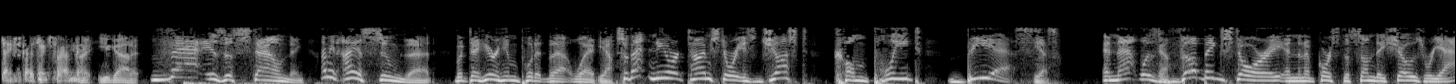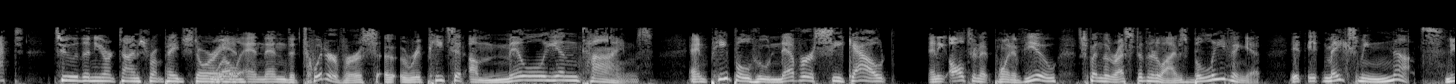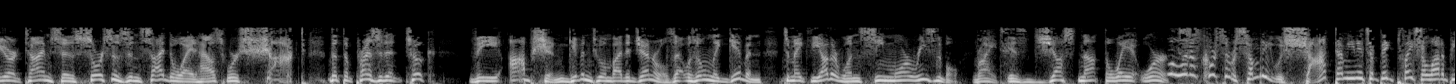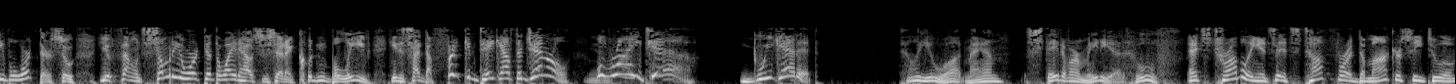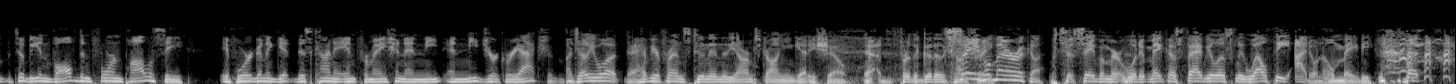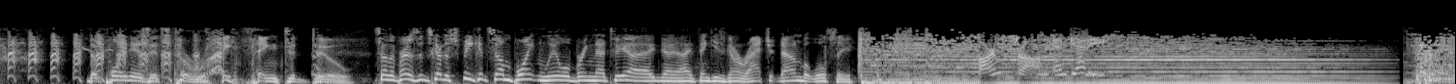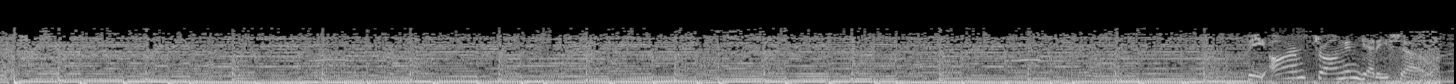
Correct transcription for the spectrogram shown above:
Thanks, guys. Thanks for having me. All right, you got it. That is astounding. I mean, I assumed that, but to hear him put it that way. Yeah. So that New York Times story is just complete BS. Yes. And that was Yeah. the big story. And then, of course, the Sunday shows react to the New York Times front page story. Well, and, and then the Twitterverse uh, repeats it a million times. And people who never seek out any alternate point of view spend the rest of their lives believing it. It, it makes me nuts. New York Times says sources inside the White House were shocked that the president took the option given to him by the generals. That was only given to make the other ones seem more reasonable. Right. Is just not the way it works. Well, and of course there was somebody who was shocked. I mean, it's a big place. A lot of people work there. So you found somebody who worked at the White House who said, I couldn't believe he decided to freaking take out the general. Well, right, yeah. We get it. Tell you what, man, the state of our media. Oof. It's troubling. It's it's tough for a democracy to uh, to be involved in foreign policy if we're going to get this kind of information and knee and knee jerk reactions. I tell you what, have your friends tune into the Armstrong and Getty show yeah, for the good of the country. Save America. To save America. Would it make us fabulously wealthy? I don't know, maybe. But the point is, it's the right thing to do. So the president's going to speak at some point, and we will bring that to you. I, I think he's going to ratchet down, but we'll see. Armstrong and Getty. The Armstrong and Getty Show.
